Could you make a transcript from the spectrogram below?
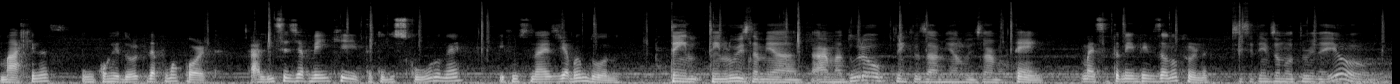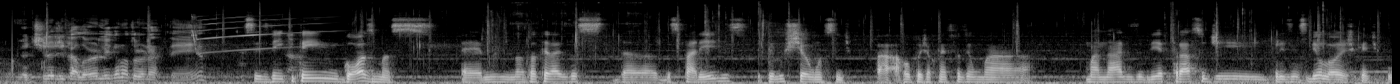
máquinas, um corredor que dá pra uma porta. Ali vocês já veem que tá tudo escuro, né? E com sinais de abandono. Tem, tem luz na minha armadura ou tem que usar a minha luz normal? Tem. Mas você também tem visão noturna. Se você tem visão noturna aí, ou. Eu tiro de calor liga noturna. Tenho. Vocês veem que tem gosmas é, nas laterais das, da, das paredes e pelo chão, assim. Tipo, a, a, roupa já começa a fazer uma, uma análise ali, é traço de presença biológica, é tipo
